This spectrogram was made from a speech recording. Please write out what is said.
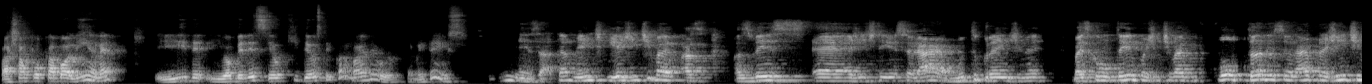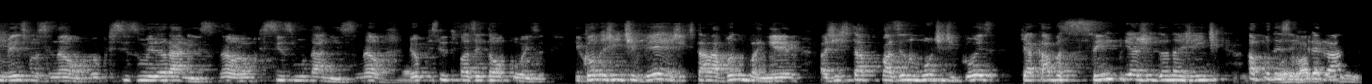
baixar um pouco a bolinha, né? E, e obedecer o que Deus tem para nós, né? Também tem isso. Exatamente. E a gente vai, às, às vezes, é, a gente tem esse olhar muito grande, né? Mas com o tempo a gente vai voltando esse olhar para a gente mesmo, assim, não, eu preciso melhorar nisso, não, eu preciso mudar nisso, não, eu preciso fazer tal coisa. E quando a gente vê, a gente está lavando o banheiro, a gente está fazendo um monte de coisa que acaba sempre ajudando a gente a poder ser empregado.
